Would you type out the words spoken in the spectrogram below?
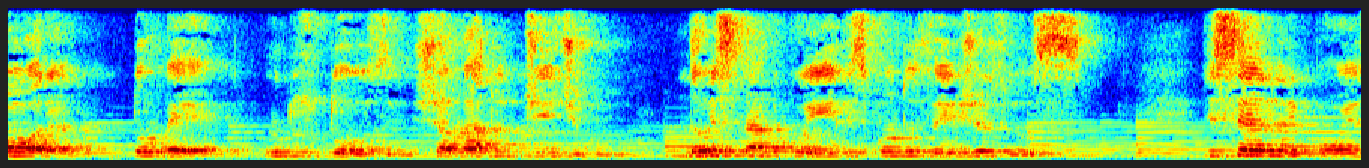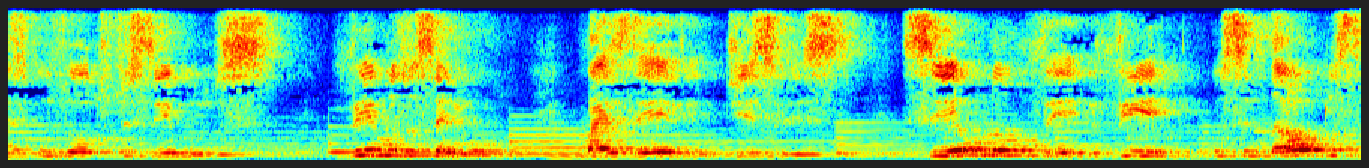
Ora, Tomé, um dos doze, chamado Dídimo, não estava com eles quando veio Jesus. Disseram-lhe, pois, os outros discípulos: Vimos o Senhor. Mas ele disse-lhes: Se eu não vir o sinal dos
